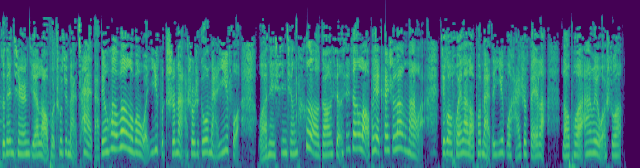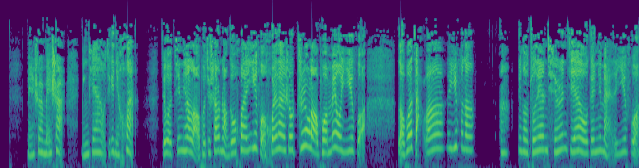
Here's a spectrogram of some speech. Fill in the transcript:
昨天情人节，老婆出去买菜，打电话问了问我衣服尺码，说是给我买衣服，我那心情特高兴，心想老婆也开始浪漫了。结果回来，老婆买的衣服还是肥了。老婆安慰我说：“没事儿没事儿，明天我去给你换。”结果今天老婆去商场给我换衣服，回来的时候只有老婆没有衣服。老婆咋了？那衣服呢？啊，那个昨天情人节我给你买的衣服，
